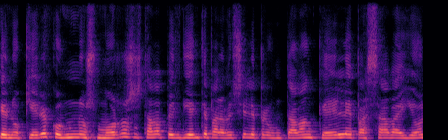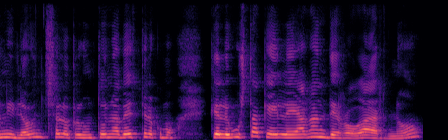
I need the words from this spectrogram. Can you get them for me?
que no quiere, con unos morros, estaba pendiente para ver si le preguntaban qué le pasaba a John y Leon se lo preguntó una vez, pero como que le gusta que le hagan de rogar, ¿no?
